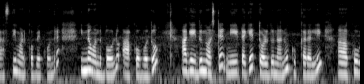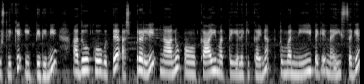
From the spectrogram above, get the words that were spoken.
ಜಾಸ್ತಿ ಮಾಡ್ಕೋಬೇಕು ಅಂದರೆ ಇನ್ನೂ ಒಂದು ಬೌಲು ಹಾಕ್ಕೋಬೋದು ಹಾಗೆ ಇದನ್ನು ಅಷ್ಟೇ ನೀಟಾಗಿ ತೊಳೆದು ನಾನು ಕುಕ್ಕರಲ್ಲಿ ಕೂಗಿಸ್ಲಿಕ್ಕೆ ಇಟ್ಟಿದ್ದೀನಿ. ಅದು ಕೂಗುತ್ತೆ. ಅಷ್ಟರಲ್ಲಿ ನಾನು ಕಾಯಿ ಮತ್ತು ಏಲಕ್ಕಿ ಕಾಯಿನ ತುಂಬ ನೀಟಾಗಿ ನೈಸಾಗೆ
